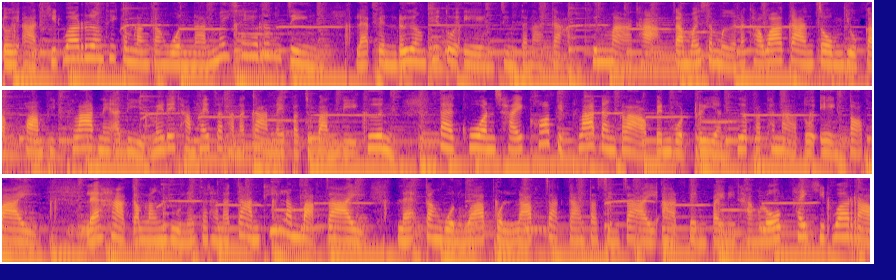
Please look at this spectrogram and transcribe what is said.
โดยอาจคิดว่าเรื่องที่กำลังกังวลนั้นไม่ใช่เรื่องจริง และเป็นเรื่องที่ตัวเองจินตนาการขึ้นมาค่ะจำไว้เสมอนะคะว่าการจมอยู่กับความผิดพลาดในอดีต ไม่ได้ทำให้สถานการณ์ในปัจจุบันดีขึ้น แต่ควรใช้ข้อผิดพลาดดังกล่าวเป็นบทเรียนเพื่อพัฒนาตัวเองต่อไป และหากกำลังอยู่ในสถานการณ์ที่ลำบากใจ และกังวลว่าผลลัพธ์จากการตัดสินใจอาจเป็นไปในทางลบ ให้คิดว่าเรา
